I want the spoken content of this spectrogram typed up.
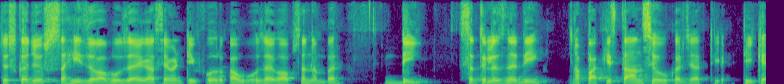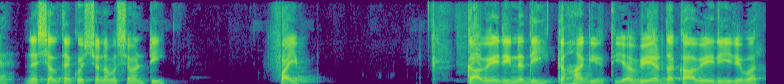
तो इसका जो सही जवाब हो जाएगा 74 का, वो हो जाएगा ऑप्शन नंबर डी सतलुज नदी पाकिस्तान से होकर जाती है। ठीक है नेक्स्ट चलते हैं question number seventy five Kaveri नदी कहाँ गिरती है? Where the Kaveri river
